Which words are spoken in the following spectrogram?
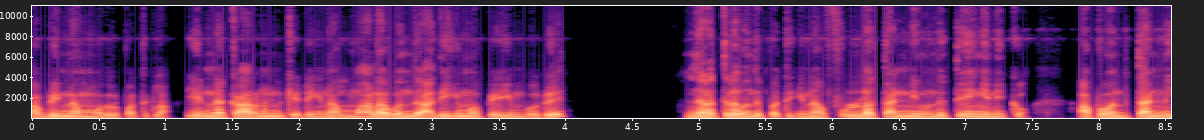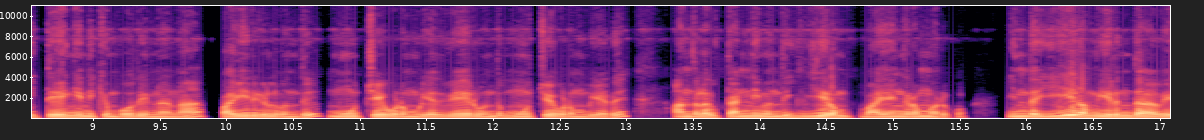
அப்படின்னு நம்ம முதல்ல பார்த்துக்கலாம். என்ன காரணம்னு கேட்டிங்கன்னா மழை வந்து அதிகமாக பெய்யும் போது நிலத்துல வந்து பார்த்திங்கன்னா ஃபுல்லாக தண்ணி வந்து தேங்கி நிற்கும் அப்போ வந்து தண்ணி தேங்கி நிற்கும் போது என்னென்னா பயிர்கள் வந்து மூச்சே விட முடியாது. வேர் வந்து மூச்சே விட முடியாது. அந்த அளவுக்கு தண்ணி வந்து ஈரம் பயங்கரமாக இருக்கும். இந்த ஈரம் இருந்தாவே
